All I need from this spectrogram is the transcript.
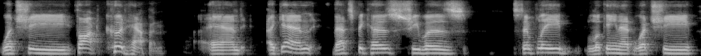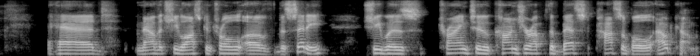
what she thought could happen. And again, that's because she was simply looking at what she had now that she lost control of the city. She was trying to conjure up the best possible outcome.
